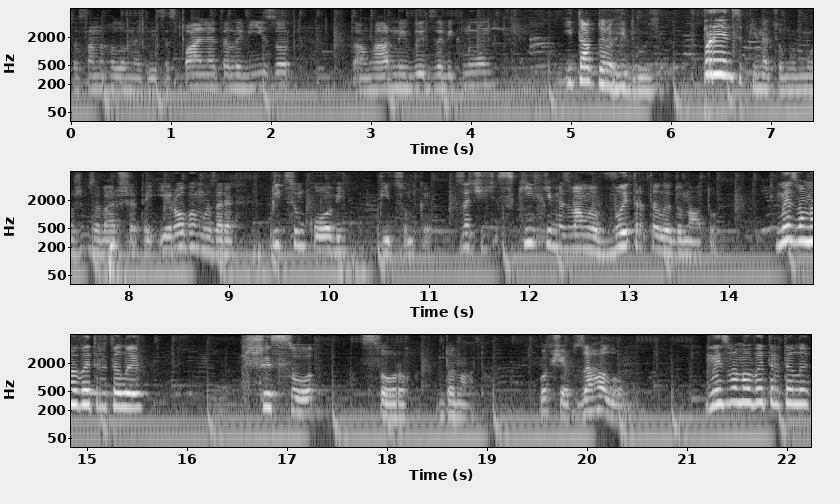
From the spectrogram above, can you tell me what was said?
Це саме головне. Дивіться, спальня, телевізор, там гарний вид за вікном. І так, дорогі друзі, в принципі, на цьому ми можемо завершити. І робимо зараз підсумкові підсумки. Значить, скільки ми з вами витратили донату? Ми з вами витратили 640 донату. Взагалі, взагалом. Ми з вами витратили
